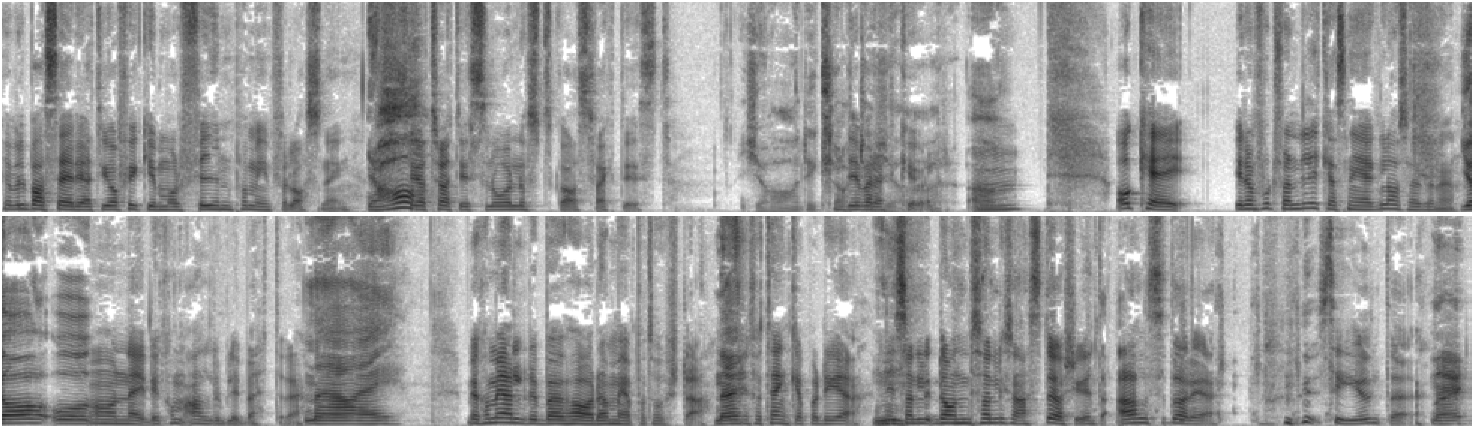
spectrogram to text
Jag vill bara säga det att jag fick ju morfin på min förlossning. Jaha. Så jag tror att det slår lustgas faktiskt. Ja, det är klart det var rätt gör. kul. Ja. Mm. Okej, är de fortfarande lika sneda glasögonen? ja, och Åh nej, det kommer aldrig bli bättre. nej. Men jag kommer aldrig behöva ha dem med på torsdag. Nej. Ni får tänka på det. Ni som, de som lyssnar störs ju inte alls av det. Ni ser ju inte. Nej,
